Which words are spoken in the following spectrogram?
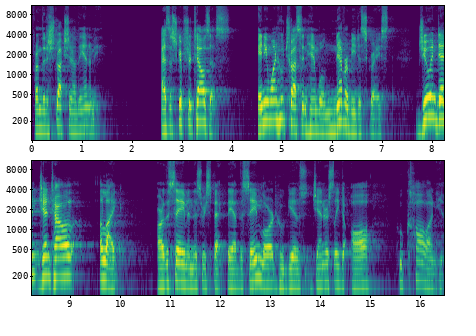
from the destruction of the enemy. As the scripture tells us, anyone who trusts in him will never be disgraced. Jew and Gentile alike are the same in this respect. They have the same Lord who gives generously to all who call on him.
